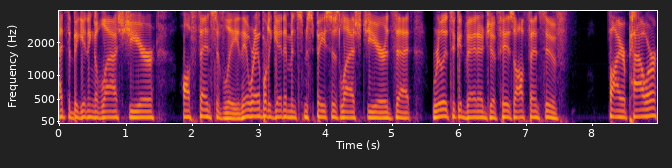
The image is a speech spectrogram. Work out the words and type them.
at the beginning of last year offensively. They were able to get him in some spaces last year that really took advantage of his offensive firepower.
